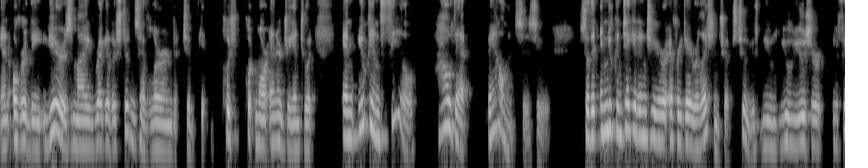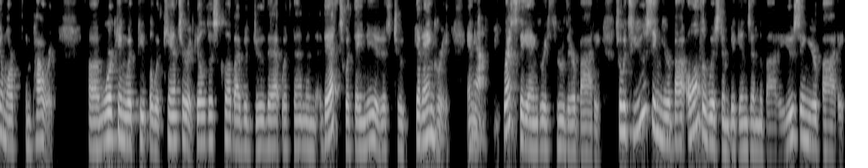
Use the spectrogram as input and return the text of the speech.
And over the years, my regular students have learned to get, push, put more energy into it. And you can feel how that balances you so that and you can take it into your everyday relationships too you you, you use your you feel more empowered um, working with people with cancer at Gilda's Club, I would do that with them, and that's what they needed is to get angry and yeah. express the angry through their body. So it's using your body. All the wisdom begins in the body. Using your body,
